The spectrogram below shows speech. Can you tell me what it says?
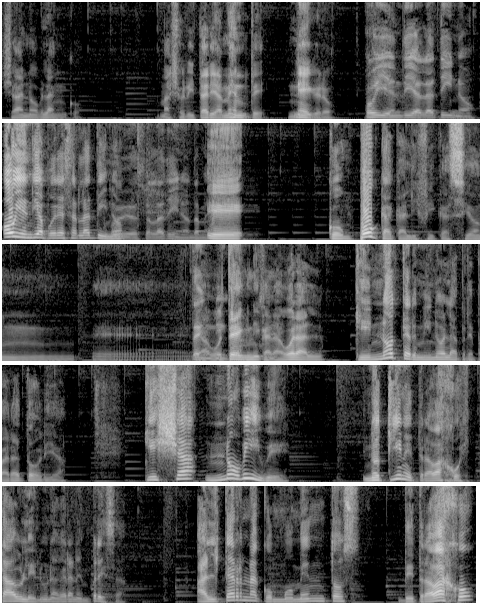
llano blanco, mayoritariamente negro. Hoy en día latino. Hoy en día podría ser latino, Podría ser latino también. eh, con poca calificación eh, Técnica, labo- técnica sí. laboral, que no terminó la preparatoria, que ya no vive no tiene trabajo estable en una gran empresa. Alterna con momentos de trabajo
